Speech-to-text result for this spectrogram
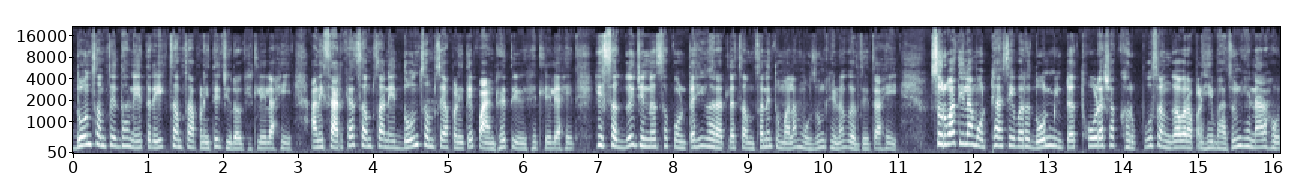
दोन चमचे धणे तर एक चमचा आपण इथे जिरं घेतलेलं आहे. आणि सारख्या चमचाने दोन चमचे आपण इथे पांढरे तीळ घेतलेले आहेत. हे सगळे जिन्नस कोणत्याही घरातल्या चमचाने तुम्हाला मोजून घेणं गरजेचं आहे. सुरुवातीला मोठ्या असेवर दोन मिनटं थोड्याशा खरपूस अंगावर आपण हे भाजून घेणार आहोत.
